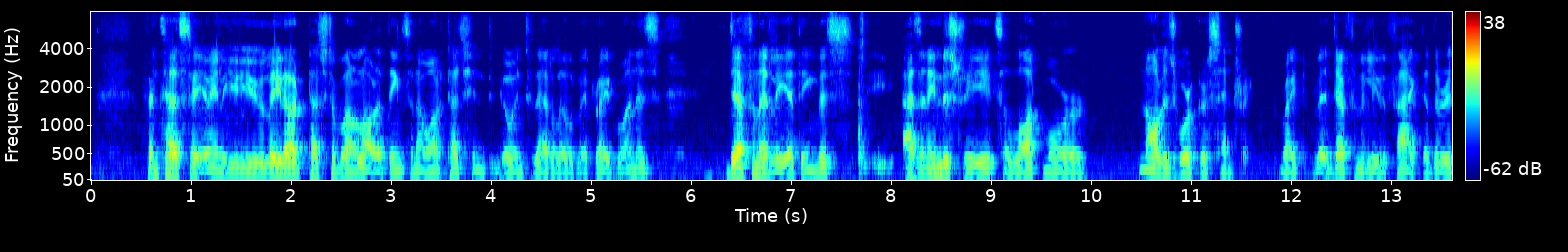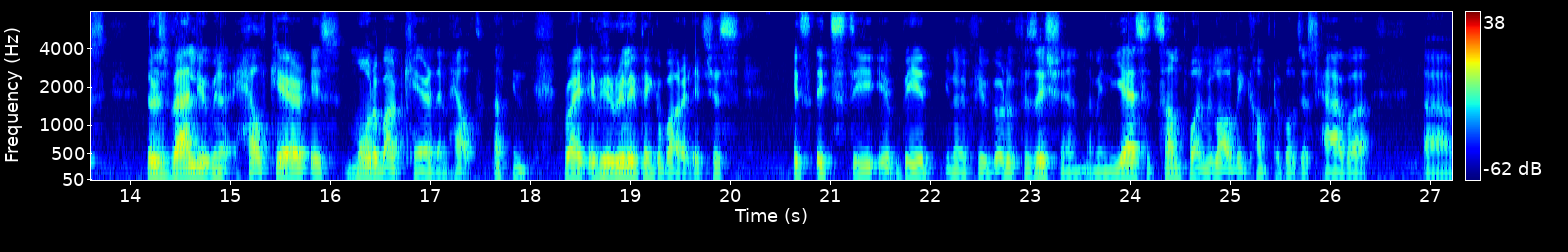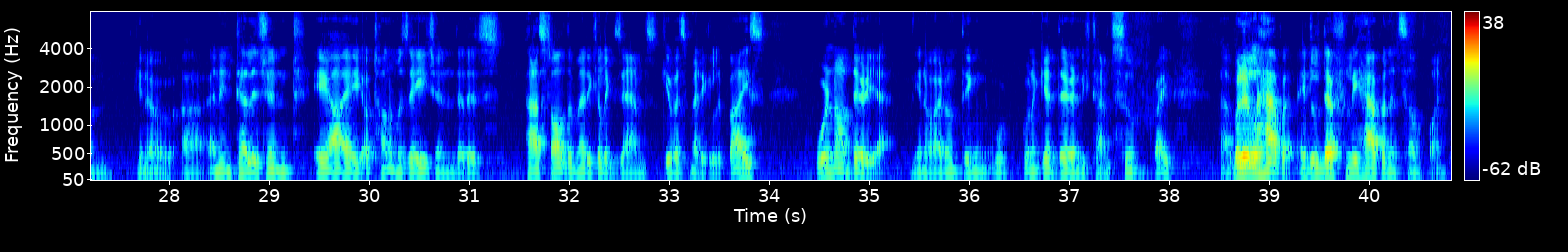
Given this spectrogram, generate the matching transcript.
fantastic. I mean, you, you laid out, touched upon a lot of things, and I want to touch and go into that a little bit, right? One is definitely, I think this, as an industry, it's a lot more knowledge worker centric, right? But definitely the fact that there is there's value. You know, healthcare is more about care than health. I mean, right? If you really think about it, it's just it's it's the it, be it you know if you go to a physician. I mean, yes, at some point we'll all be comfortable just have a um, you know, uh, an intelligent AI autonomous agent that has passed all the medical exams give us medical advice. We're not there yet. You know, I don't think we're going to get there anytime soon, right? Uh, but it'll happen. It'll definitely happen at some point.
